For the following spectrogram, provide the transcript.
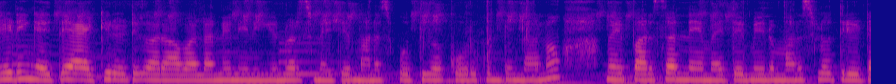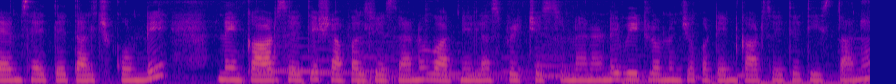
రీడింగ్ అయితే యాక్యురేట్గా రావాలని నేను యూనివర్స్ని అయితే మనస్ఫూర్తిగా కోరుకుంటున్నాను. మీ పర్సన్ నేమ్ అయితే మీరు మనసులో త్రీ టైమ్స్ అయితే తలుచుకోండి. నేను కార్డ్స్ అయితే షఫల్ చేశాను. వాటిని ఇలా స్ప్రెడ్ చేస్తున్నానండి. వీటిలో నుంచి ఒక టెన్ కార్డ్స్ అయితే తీస్తాను.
